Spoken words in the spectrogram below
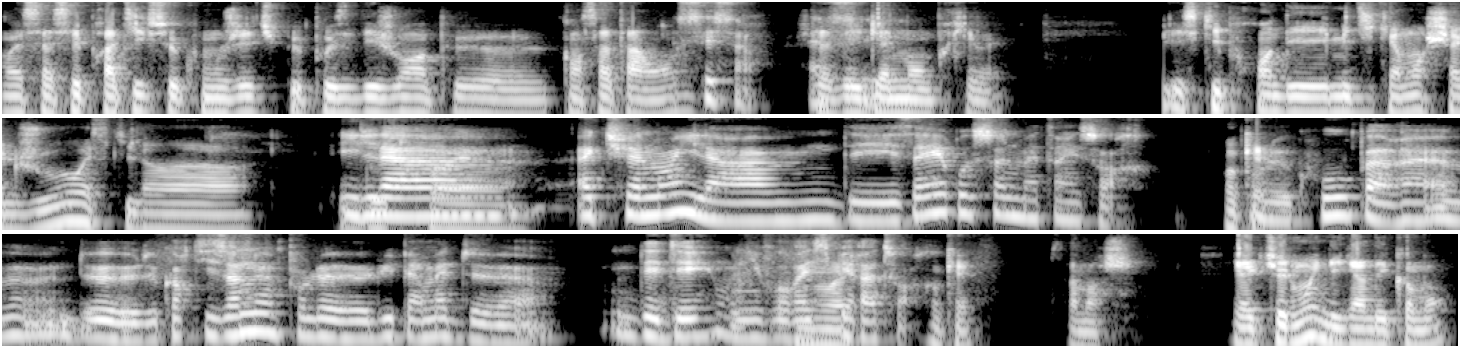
Ouais, c'est assez pratique ce congé. Tu peux poser des jours un peu euh, quand ça t'arrange. C'est ça. Assez- également pris, ouais. Est-ce qu'il prend des médicaments chaque jour? Est-ce qu'il a Il a euh, actuellement, il a des aérosols matin et soir. Pour le coup, par euh, de, de cortisone pour le, lui permettre de d'aider au niveau Ouais. respiratoire. ok, ça marche. Et actuellement, il est gardé comment?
